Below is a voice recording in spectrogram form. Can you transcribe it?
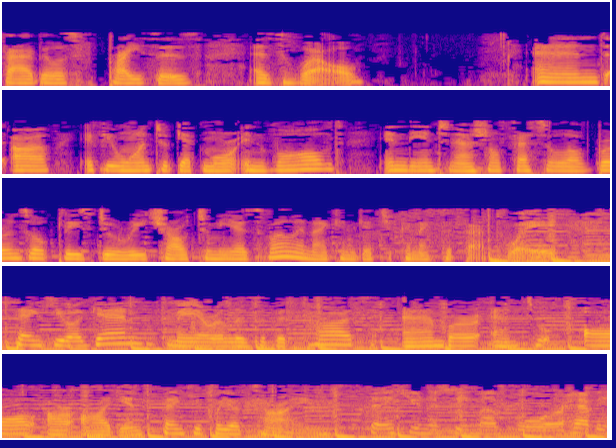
fabulous prices as well. And uh, if you want to get more involved in the International Festival of Burnsville, please do reach out to me as well, and I can get you connected that way. Thank you again, Mayor Elizabeth Todd, Amber, and to all our audience. Thank you for your time. Thank you, Naseema, for having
